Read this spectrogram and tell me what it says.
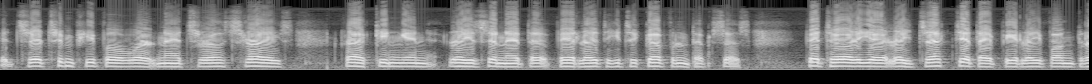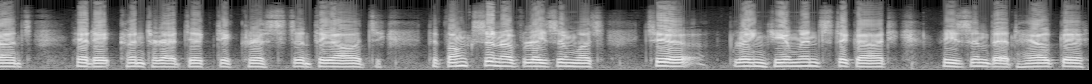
that certain people were natural slaves, lacking in reason and the ability to govern themselves. Vitoria rejected that belief on grounds that it contradicted Christian theology. The function of reason was to bring humans to God reason that how could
